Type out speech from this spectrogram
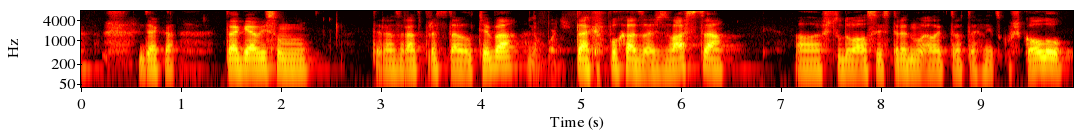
Ďakujem. Tak ja by som teraz rád predstavil teba. No poď. Tak pochádzaš z Vasca, študoval si strednú elektrotechnickú školu,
